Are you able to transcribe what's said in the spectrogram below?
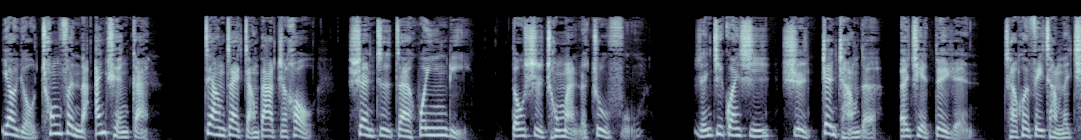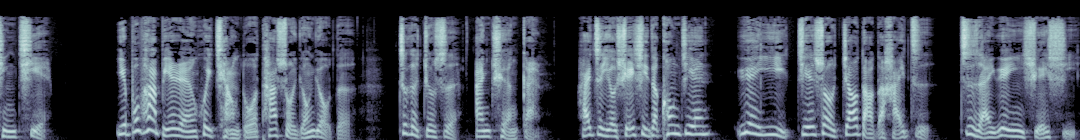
要有充分的安全感，这样在长大之后。甚至在婚姻里，都是充满了祝福，人际关系是正常的，而且对人才会非常的亲切，也不怕别人会抢夺他所拥有的，这个就是安全感。孩子有学习的空间，愿意接受教导的孩子，自然愿意学习，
